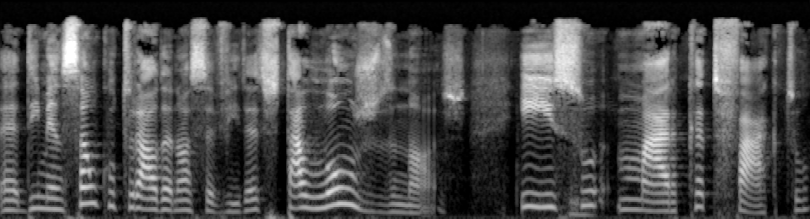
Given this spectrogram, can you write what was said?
a, a dimensão cultural da nossa vida está longe de nós. E isso marca, de facto,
